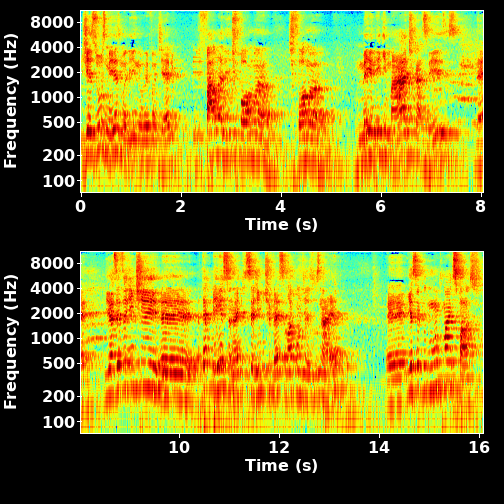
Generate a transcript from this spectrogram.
Jesus mesmo ali no Evangelho, ele fala ali de forma, de forma meio enigmática às vezes, né? E às vezes a gente é, até pensa né, que se a gente tivesse lá com Jesus na época, é, ia ser tudo muito mais fácil.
